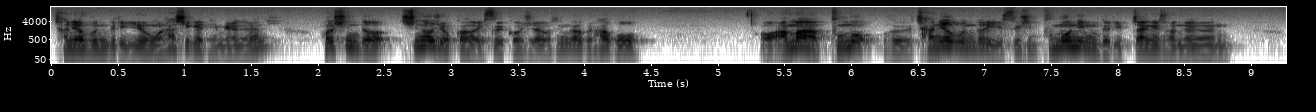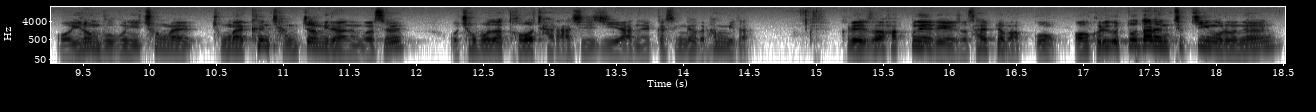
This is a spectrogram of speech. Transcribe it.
자녀분들이 이용을 하시게 되면은 훨씬 더 시너지 효과가 있을 것이라고 생각을 하고 어, 아마 부모 그 자녀분들이 있으신 부모님들 입장에서는 어, 이런 부분이 정말 정말 큰 장점이라는 것을 어, 저보다 더 잘 아시지 않을까 생각을 합니다. 그래서 학군에 대해서 살펴봤고 어, 그리고 또 다른 특징으로는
